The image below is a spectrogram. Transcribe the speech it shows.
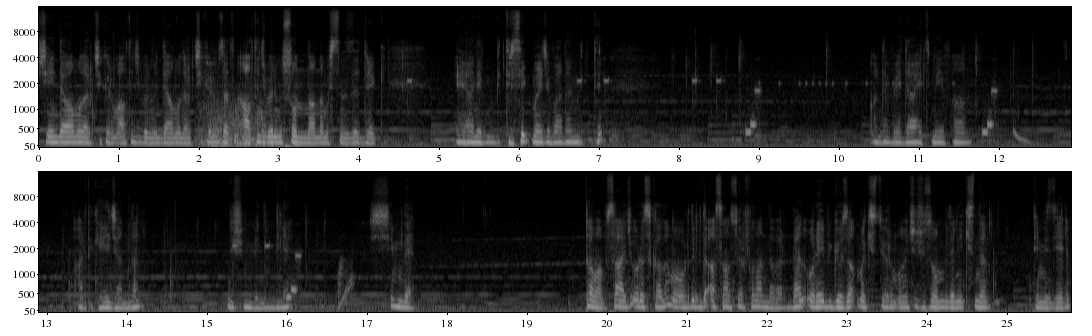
şeyin devamı olarak çekiyorum. 6. bölümün devamı olarak çekiyorum. Zaten 6. bölümün sonunu anlamışsınızdır direkt. E, hani bitirsek mi acaba bitti. Orada veda etmeyi falan artık heyecandan düşün benim bile. Şimdi Tamam sadece orası kaldı ama orada bir de asansör falan da var. Ben oraya bir göz atmak istiyorum. Onun için şu zombilerin ikisinden temizleyelim.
